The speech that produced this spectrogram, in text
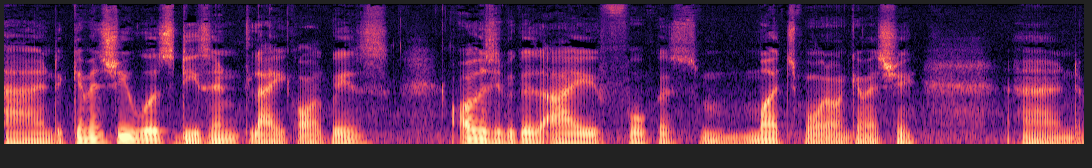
and chemistry was decent like always. Obviously because i focus much more on chemistry. And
